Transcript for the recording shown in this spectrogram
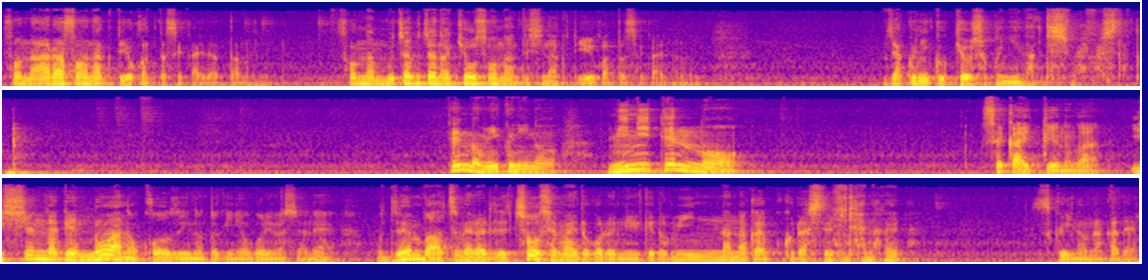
そんな争わなくてよかった世界だったのに。そんなむちゃくちゃな競争なんてしなくてよかった世界なのに弱肉強食になってしまいましたと。天の御国のミニ天の世界っていうのが一瞬だけノアの洪水の時に起こりましたよね。全部集められて超狭いところにいるけどみんな仲良く暮らしてみたいなね。救いの中で。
